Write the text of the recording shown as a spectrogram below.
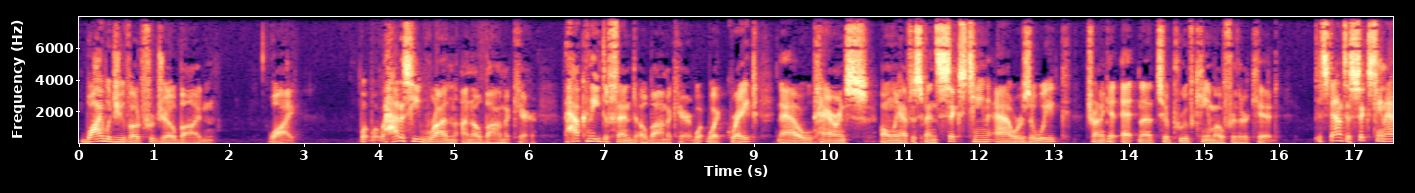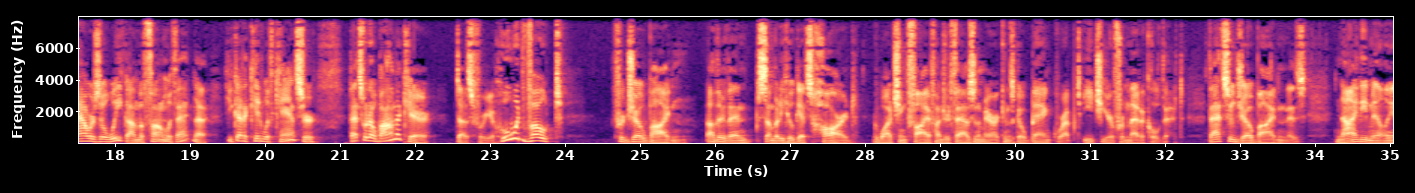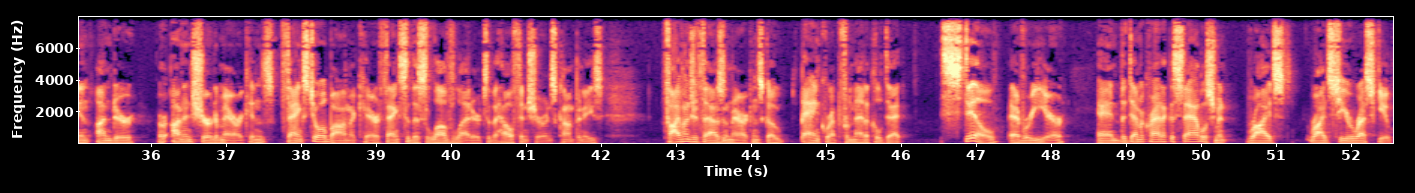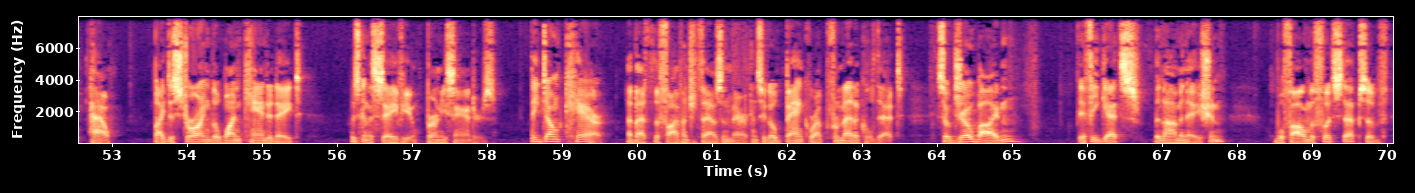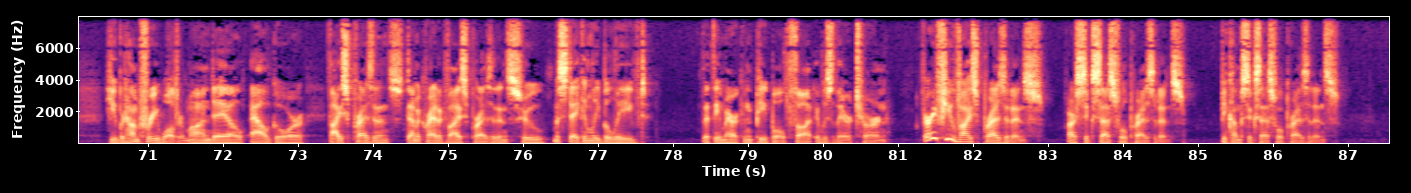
Why would you vote for Joe Biden? Why? What, what, how does he run on Obamacare? How can he defend Obamacare? What, what, great. Now parents only have to spend 16 hours a week trying to get Aetna to approve chemo for their kid. It's down to 16 hours a week on the phone with Aetna. You got a kid with cancer. That's what Obamacare does for you. Who would vote for Joe Biden? other than somebody who gets hard watching 500,000 Americans go bankrupt each year from medical debt. That's who Joe Biden is. 90 million under or uninsured Americans, thanks to Obamacare, thanks to this love letter to the health insurance companies, 500,000 Americans go bankrupt from medical debt still every year. And the Democratic establishment rides, rides to your rescue. How? By destroying the one candidate who's going to save you, Bernie Sanders. They don't care about the 500,000 Americans who go bankrupt from medical debt. So Joe Biden, if he gets the nomination, will follow in the footsteps of Hubert Humphrey, Walter Mondale, Al Gore, vice presidents, Democratic vice presidents who mistakenly believed that the American people thought it was their turn. Very few vice presidents are successful presidents become successful presidents.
